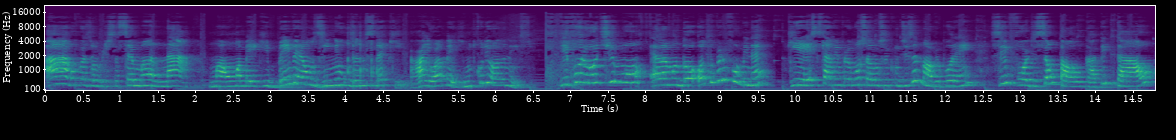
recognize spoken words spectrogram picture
Ah, vou fazer um vídeo essa semana uma, uma make bem verãozinho usando isso daqui. Ai, eu amei, tô muito curiosa nisso. E por último, ela mandou outro perfume, né? Que esse estava em promoção no ciclo 19, porém, se for de São Paulo, capital,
